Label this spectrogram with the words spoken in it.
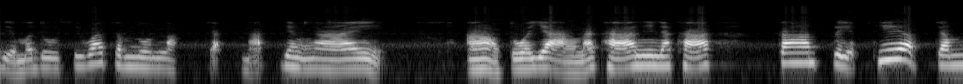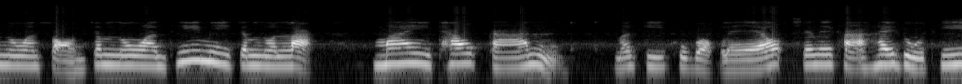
เดี๋ยวมาดูซิว่าจำนวนหลักจะนับยังไง อ้าวตัวอย่างนะคะนี่นะคะ การเปรียบเทียบจำนวนสองจำนวนที่มีจำนวนหลักไม่เท่ากัน เมื่อกี้ครูบอกแล้ว ใช่ไหมคะ ให้ดูที่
